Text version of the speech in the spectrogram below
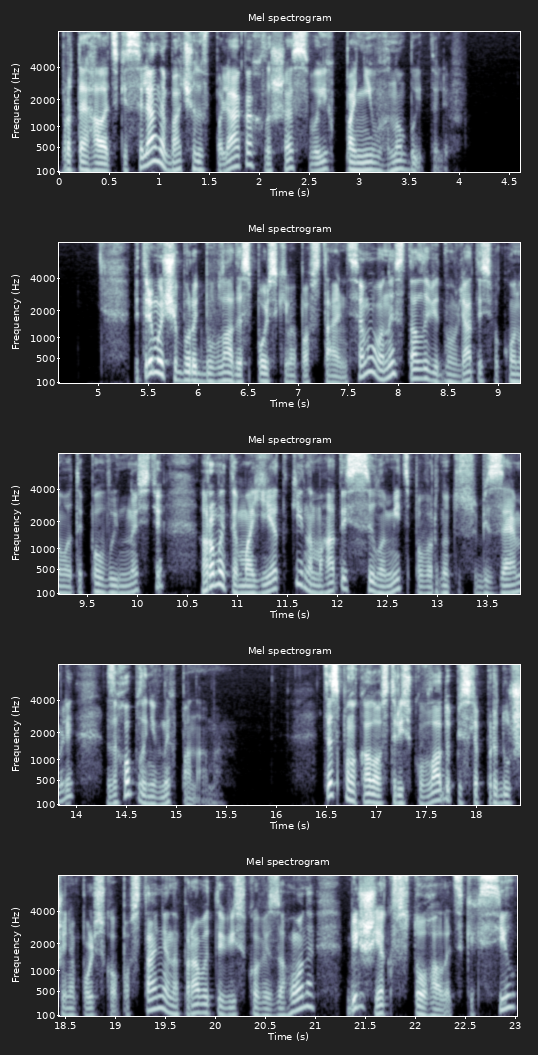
Проте галицькі селяни бачили в поляках лише своїх панів-гнобителів. Підтримуючи боротьбу влади з польськими повстанцями, вони стали відмовлятись виконувати повинності, громити маєтки і намагатись силоміць повернути собі землі, захоплені в них панами. Це спонукало австрійську владу після придушення польського повстання направити військові загони більш як в 100 галицьких сіл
